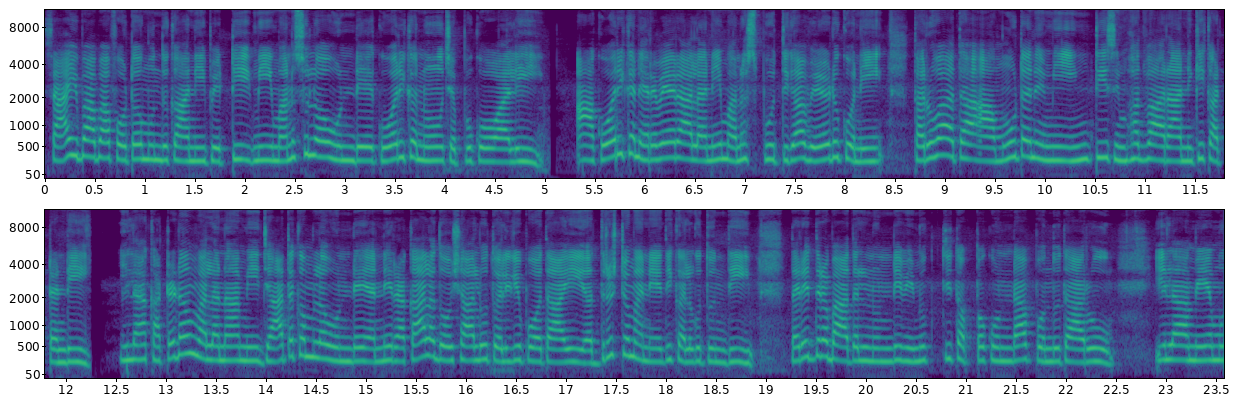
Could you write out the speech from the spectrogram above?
సాయిబాబా ఫోటో ముందు కానీ పెట్టి మీ మనసులో ఉండే కోరికను చెప్పుకోవాలి. ఆ కోరిక నెరవేరాలని మనస్ఫూర్తిగా వేడుకొని తరువాత ఆ మూటని మీ ఇంటి సింహద్వారానికి కట్టండి. ఇలా కట్టడం వలన మీ జాతకంలో ఉండే అన్ని రకాల దోషాలు తొలగిపోతాయి. అదృష్టం అనేది కలుగుతుంది. దరిద్ర బాధల నుండి విముక్తి తప్పకుండా పొందుతారు. ఇలా మేము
